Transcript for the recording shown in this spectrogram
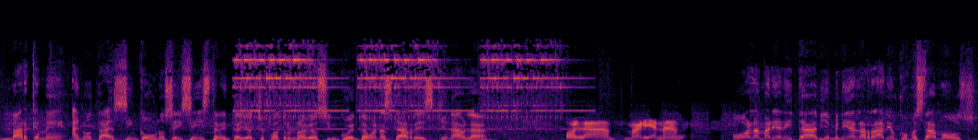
Márcame, anota 5166-3849 o 50. Buenas tardes, ¿quién habla? Hola, Mariana. Hola Marianita, bienvenida a la radio, ¿cómo estamos?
